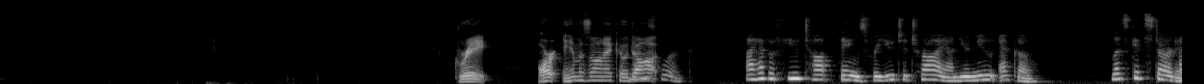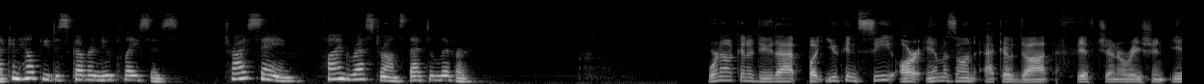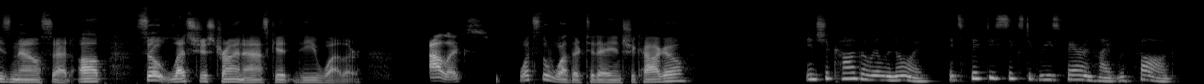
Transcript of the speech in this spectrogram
Great. Our Amazon Echo Dot. Nice work. I have a few top things for you to try on your new Echo. Let's get started. I can help you discover new places. Try saying, find restaurants that deliver. We're not going to do that, but you can see our Amazon Echo Dot 5th generation is now set up. So let's just try and ask it the weather. Alexa, what's the weather today in Chicago? In Chicago, Illinois, it's 56 degrees Fahrenheit with fog.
